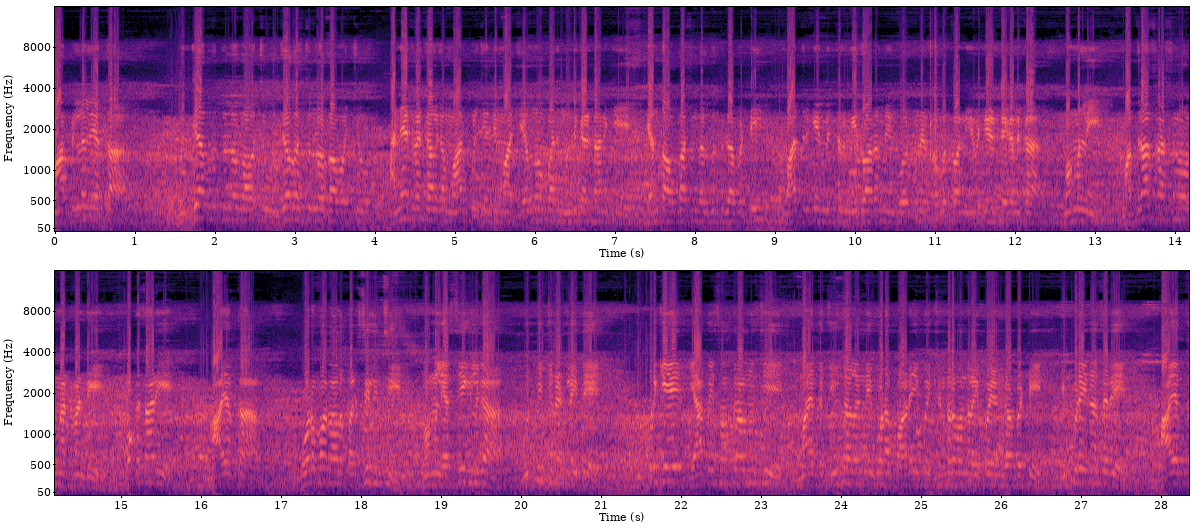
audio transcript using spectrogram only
మా పిల్లల యొక్క విద్యాభివృద్ధిలో కావచ్చు ఉద్యోగస్తుల్లో కావచ్చు అనేక రకాలుగా మార్పులు చెంది మా జీవనోపాధి ముందుకెళ్ళడానికి ఎంతో అవకాశం కలుగుతుంది కాబట్టి పాత్రికేయ మిత్రులు మీ ద్వారా మేము కోరుకునే ప్రభుత్వాన్ని ఏమిటి అంటే కనుక మమ్మల్ని మద్రాసు రాష్ట్రంలో ఉన్నటువంటి ఒకసారి ఆ యొక్క పూర్వపరాలు పరిశీలించి మమ్మల్ని ఎస్సీలుగా గుర్తించినట్లయితే ఇప్పటికే యాభై సంవత్సరాల నుంచి మా యొక్క జీవితాలన్నీ కూడా పాడైపోయి చిందరవందర అయిపోయాం కాబట్టి ఇప్పుడైనా సరే ఆ యొక్క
